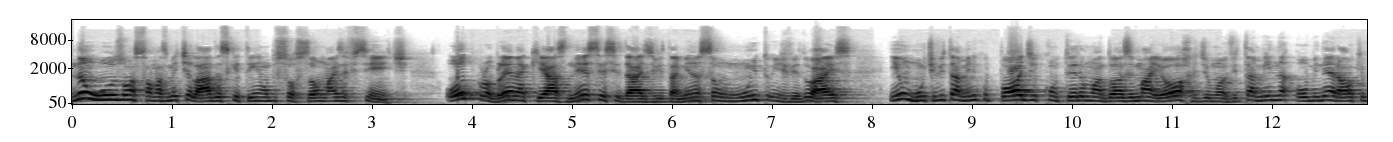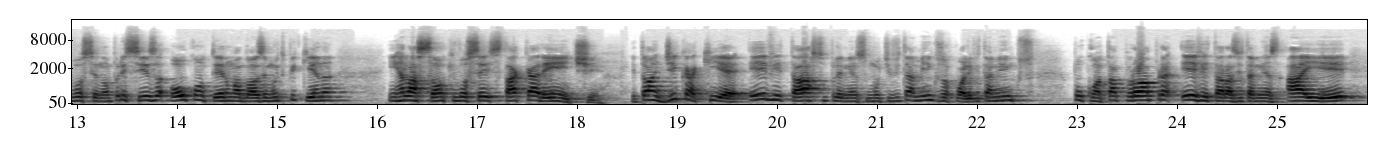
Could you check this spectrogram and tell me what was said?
não usam as formas metiladas que têm uma absorção mais eficiente. Outro problema é que as necessidades de vitaminas são muito individuais e um multivitamínico pode conter uma dose maior de uma vitamina ou mineral que você não precisa ou conter uma dose muito pequena em relação ao que você está carente. Então a dica aqui é evitar suplementos multivitamínicos ou polivitamínicos por conta própria, evitar as vitaminas A e E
